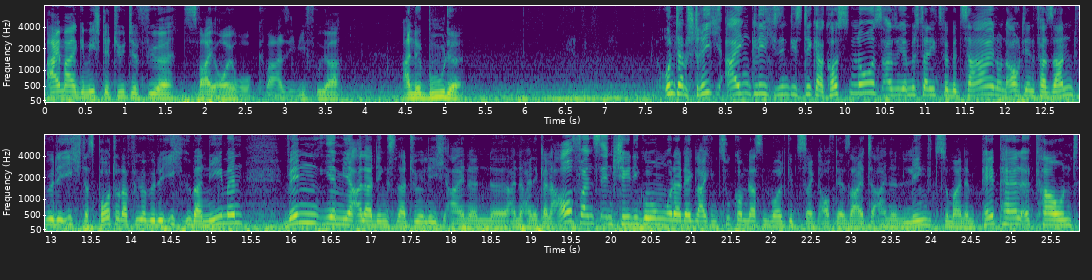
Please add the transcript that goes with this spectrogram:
Einmal gemischte Tüte für 2 Euro quasi, wie früher an eine Bude. Unterm Strich, eigentlich sind die Sticker kostenlos, also ihr müsst da nichts für bezahlen und auch den Versand würde ich, das Porto dafür würde ich übernehmen. Wenn ihr mir allerdings natürlich einen, äh, eine, eine kleine Aufwandsentschädigung oder dergleichen zukommen lassen wollt, gibt es direkt auf der Seite einen Link zu meinem PayPal-Account.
